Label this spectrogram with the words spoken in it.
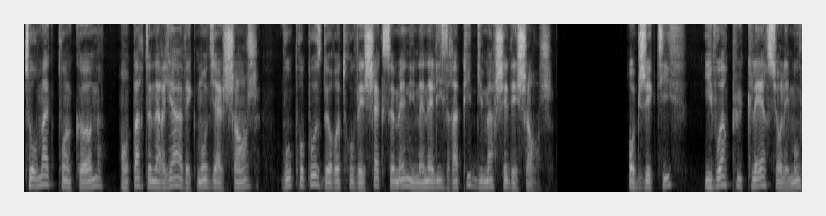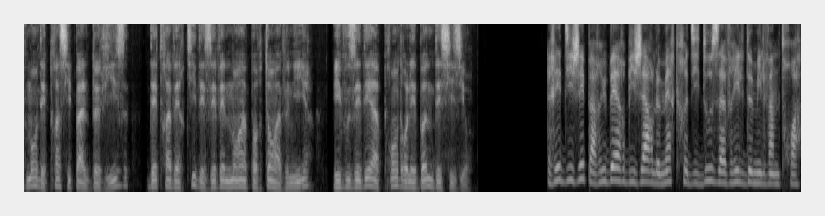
Tourmag.com, en partenariat avec Mondial Change, vous propose de retrouver chaque semaine une analyse rapide du marché des changes. Objectif y voir plus clair sur les mouvements des principales devises, d'être averti des événements importants à venir, et vous aider à prendre les bonnes décisions. Rédigé par Hubert Bijard le mercredi 12 avril 2023.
